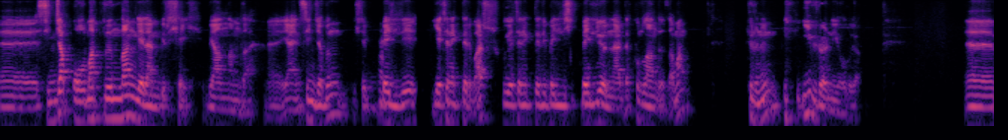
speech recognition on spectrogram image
e, sincap olmaklığından gelen bir şey bir anlamda. E, yani sincapın işte belli yetenekleri var. Bu yetenekleri belli belli yönlerde kullandığı zaman türünün iyi bir örneği oluyor. E,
